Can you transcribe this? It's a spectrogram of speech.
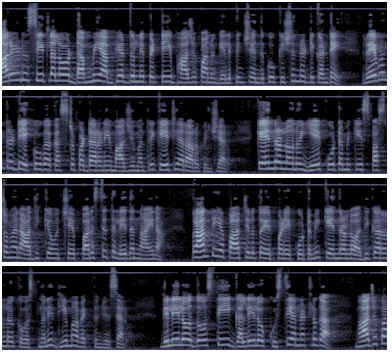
ఆరేడు సీట్లలో డమ్మీ అభ్యర్థుల్ని పెట్టి భాజపాను గెలిపించేందుకు కిషన్ రెడ్డి కంటే రేవంత్ రెడ్డి ఎక్కువగా కష్టపడ్డారని మాజీ మంత్రి కేటీఆర్ ఆరోపించారు. కేంద్రంలోనూ ఏ కూటమికి స్పష్టమైన ఆధిక్యం వచ్చే పరిస్థితి లేదన్న ఆయన ప్రాంతీయ పార్టీలతో ఏర్పడే కూటమి కేంద్రంలో అధికారంలోకి వస్తుందని ధీమా వ్యక్తం చేశారు. ఢిల్లీలో దోస్తీ గల్లీలో కుస్తీ అన్నట్లుగా భాజపా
